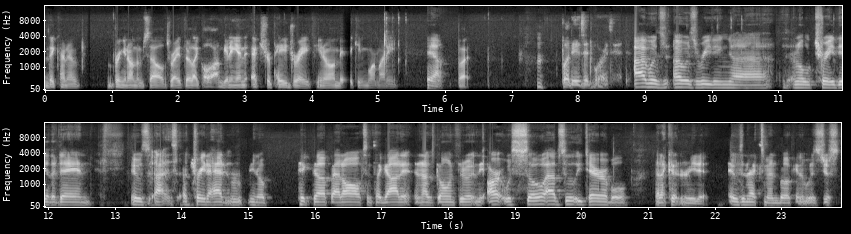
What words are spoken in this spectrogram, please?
they kind of bring it on themselves right they're like oh i'm getting an extra page rate you know i'm making more money Yeah. but but is it worth it I was I was reading uh, an old trade the other day, and it was uh, a trade I hadn't you know picked up at all since I got it, and I was going through it, and the art was so absolutely terrible that I couldn't read it. It was an X Men book, and it was just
